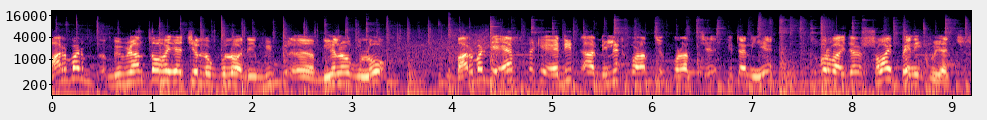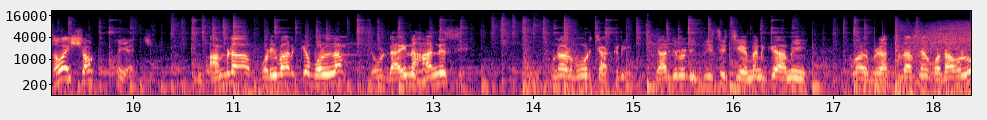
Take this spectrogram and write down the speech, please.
বারবার বিভ্রান্ত হয়ে যাচ্ছে লোকগুলো বিএলওগুলো বারবার যে অ্যাপটাকে এডিট আর ডিলিট করাচ্ছে করাচ্ছে, এটা নিয়ে সুপারভাইজার সবাই প্যানিক হয়ে যাচ্ছে, সবাই শক হয়ে যাচ্ছে। আমরা পরিবারকে বললাম যে ও ডাইন হার্নেসে ওনার বোর চাকরি। যার জন্য ডিপিএসসি চেয়ারম্যানকে আমি আমার বৃহস্পতির সঙ্গে কথা হলো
